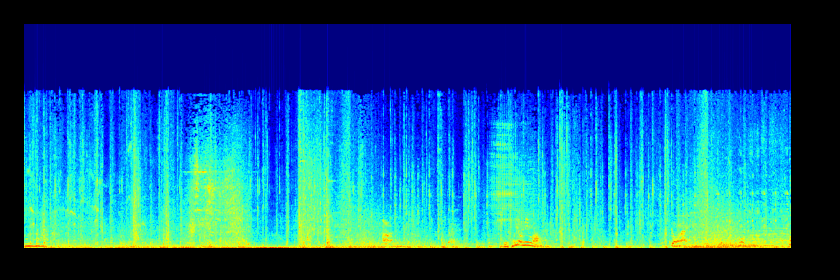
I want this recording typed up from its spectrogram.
你不要命了！跟我来！走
